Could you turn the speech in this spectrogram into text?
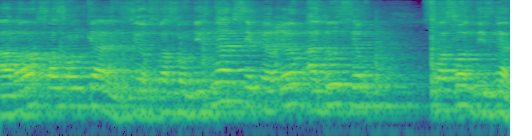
Alors 75 sur 79 supérieur à 12 sur 79.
